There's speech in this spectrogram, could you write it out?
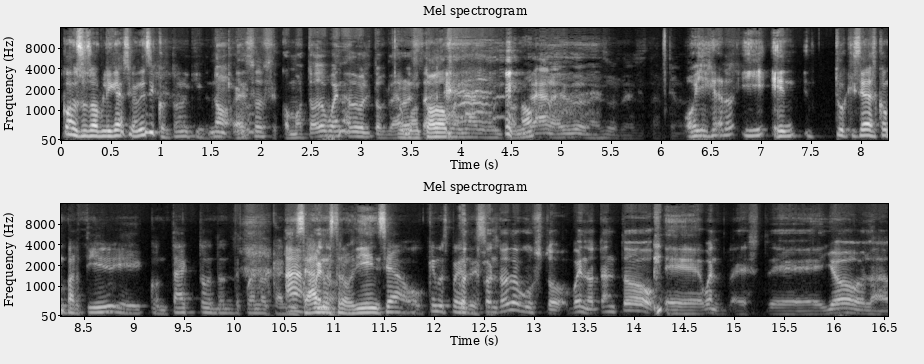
con sus obligaciones y con todo lo que No, eso es como todo buen adulto, claro. como está. todo buen adulto, ¿no? Claro, eso- eso- eso. Oye, Gerardo, ¿y en- tú quisieras compartir eh, contacto en donde pueden localizar Ah, bueno. nuestra audiencia o qué nos puedes Con, decir? con todo gusto. Bueno, tanto, eh, bueno, este, yo, la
